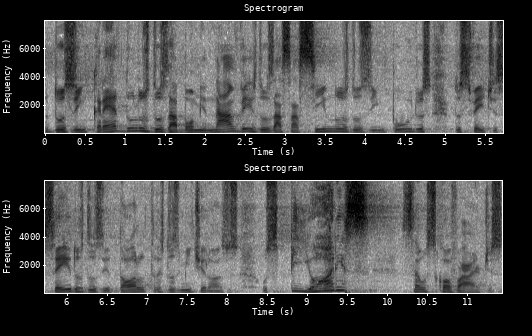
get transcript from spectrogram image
dos incrédulos, dos abomináveis, dos assassinos, dos impuros, dos feiticeiros, dos idólatras, dos mentirosos. Os piores são os covardes.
